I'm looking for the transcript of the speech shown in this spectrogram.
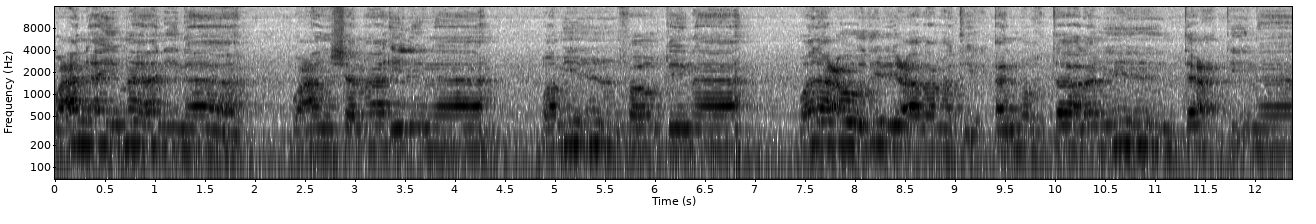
وعن أيماننا وعن شمائلنا ومن فوقنا. ونعوذ بعظمتك أن نغتال من تحتنا.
